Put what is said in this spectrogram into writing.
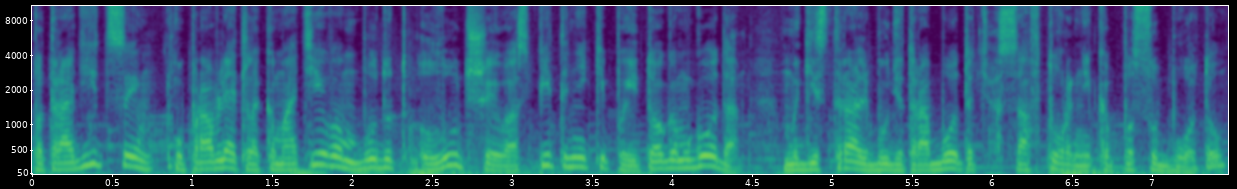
По традиции, управлять локомотивом будут лучшие воспитанники по итогам года. Магистраль будет работать со вторника по субботу.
